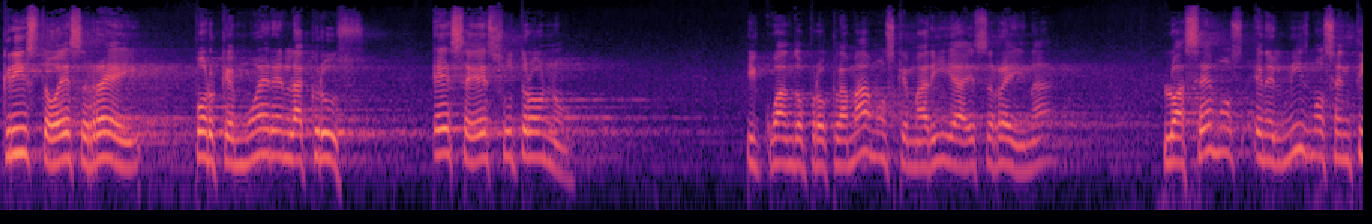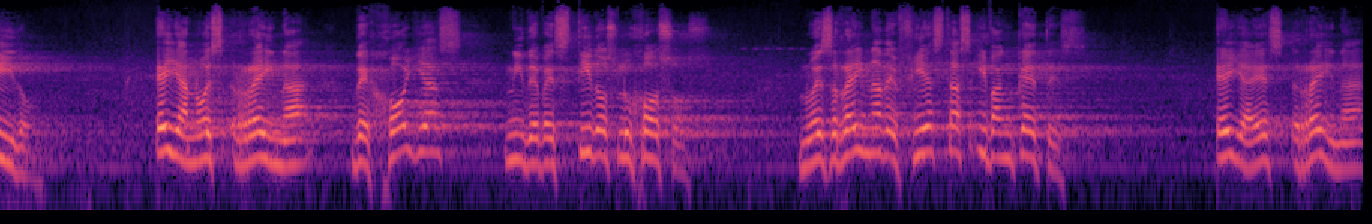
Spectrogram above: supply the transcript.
Cristo es rey porque muere en la cruz. Ese es su trono. Y cuando proclamamos que María es reina, lo hacemos en el mismo sentido. Ella no es reina de joyas ni de vestidos lujosos, no es reina de fiestas y banquetes. Ella es reina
